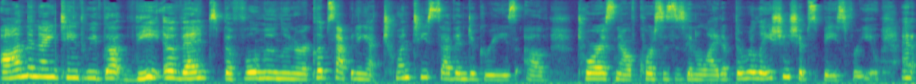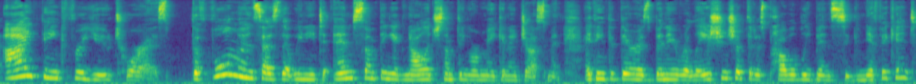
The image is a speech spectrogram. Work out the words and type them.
On the 19th, we've got the event, the full moon lunar eclipse happening at 27 degrees of Taurus. Now, of course, this is going to light up the relationship space for you. And I think for you, Taurus, the full moon says that we need to end something, acknowledge something, or make an adjustment. I think that there has been a relationship that has probably been significant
